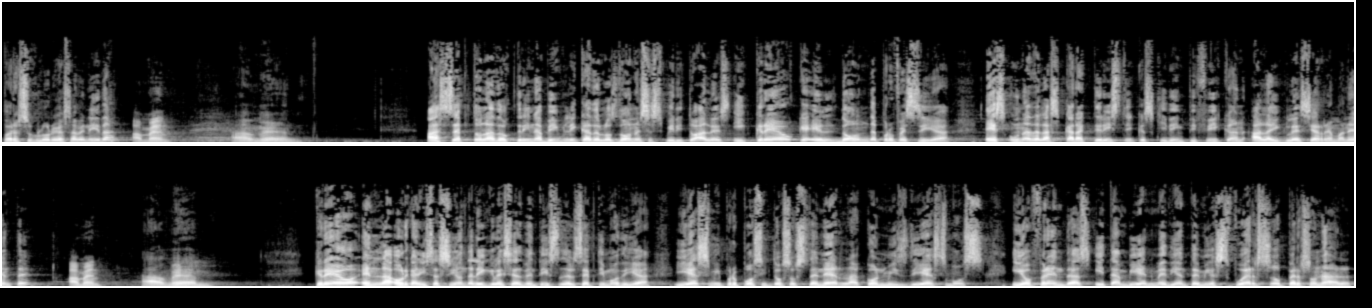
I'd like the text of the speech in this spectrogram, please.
para su gloriosa venida. Amén. Amén. Acepto la doctrina bíblica de los dones espirituales y creo que el don de profecía es una de las características que identifican a la iglesia remanente. Amén. Amén. Creo en la organización de la iglesia adventista del séptimo día y es mi propósito sostenerla con mis diezmos y ofrendas y también mediante mi esfuerzo personal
